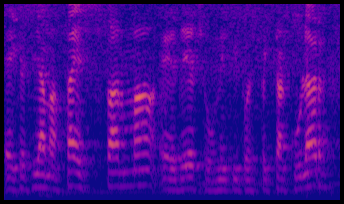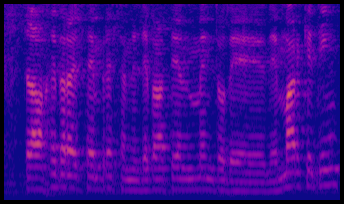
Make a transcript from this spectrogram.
eh, que se llama Faes Pharma, eh, de hecho un equipo espectacular. Trabajé para esta empresa en el departamento de, marketing,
